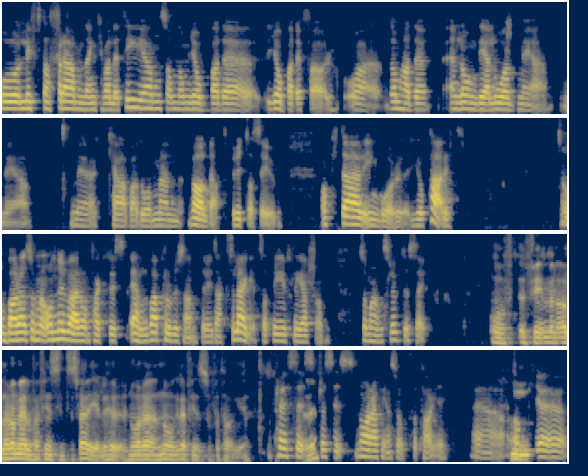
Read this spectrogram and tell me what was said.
och lyfta fram den kvaliteten som de jobbade, jobbade för. Och eh, de hade en lång dialog med, med, med Cava då, men valde att bryta sig ur. Och där ingår Geopard. Och, bara som, och nu är de faktiskt 11 producenter i dagsläget, så att det är fler som, som ansluter sig. Och, men alla de elva finns inte i Sverige, eller hur? Några, några finns att få tag i. Precis, Eller? precis. Några finns att få tag i. Eh, Mm. och, eh,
